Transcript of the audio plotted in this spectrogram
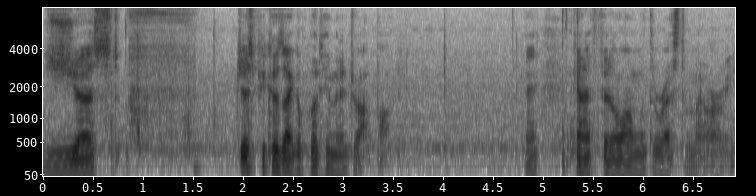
just just because I can put him in a drop pod. Okay, kind of fit along with the rest of my army.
